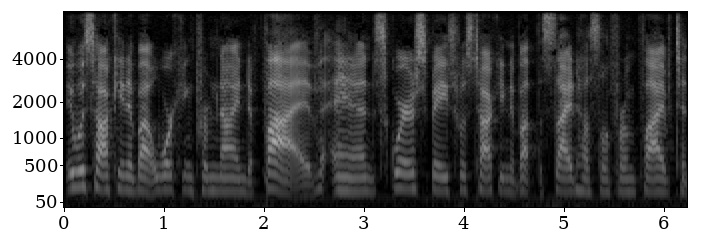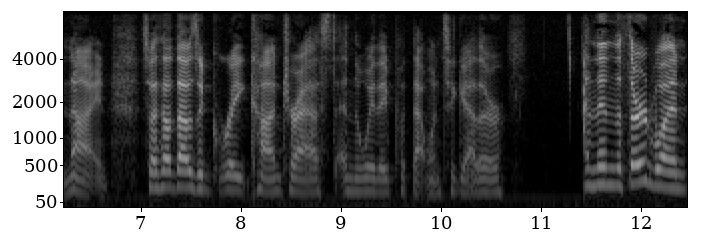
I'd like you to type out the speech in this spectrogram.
it was talking about working from nine to five, and Squarespace was talking about the side hustle from five to nine. So I thought that was a great contrast and the way they put that one together. And then the third one,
